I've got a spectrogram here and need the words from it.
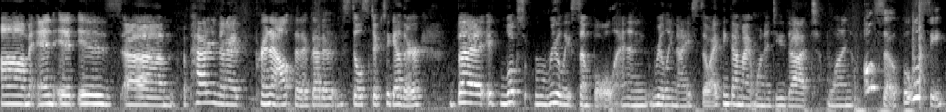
Um, and it is um, a pattern that I've print out that I've got to still stick together but it looks really simple and really nice. So I think I might want to do that one also, but we'll see.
